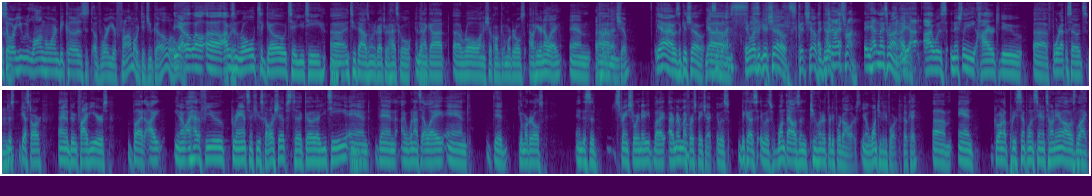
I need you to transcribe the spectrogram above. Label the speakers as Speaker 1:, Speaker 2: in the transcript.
Speaker 1: circle.
Speaker 2: So are you Longhorn because of where you're from, or did you go? Or
Speaker 1: Yeah,
Speaker 2: what?
Speaker 1: well, uh, I was enrolled to go to UT uh,
Speaker 2: Mm-hmm.
Speaker 1: in 2000 when I graduated high school, and then I got a role on a show called Gilmore Girls out here in LA. And
Speaker 2: I've heard of
Speaker 1: um,
Speaker 2: that show.
Speaker 1: Yeah, it was a good show.
Speaker 2: Yes, it
Speaker 1: Um,
Speaker 2: was.
Speaker 1: It was a good show.
Speaker 2: It's a good show.
Speaker 1: I
Speaker 2: Had
Speaker 1: did
Speaker 2: a nice run.
Speaker 1: It had a nice run. I, I, I was initially hired to do uh, four episodes,
Speaker 2: Mm-hmm.
Speaker 1: just guest star. I ended up doing five years, but I, you know, I had a few grants and a few scholarships to go to UT,
Speaker 2: Mm-hmm.
Speaker 1: and then I went out to LA and did Gilmore Girls. And this is a strange story, maybe, but I, I remember my first paycheck. It was because it was one thousand two hundred thirty-four dollars. You know, one two three four.
Speaker 2: Okay.
Speaker 1: Um, and growing up pretty simple in San Antonio, I was like,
